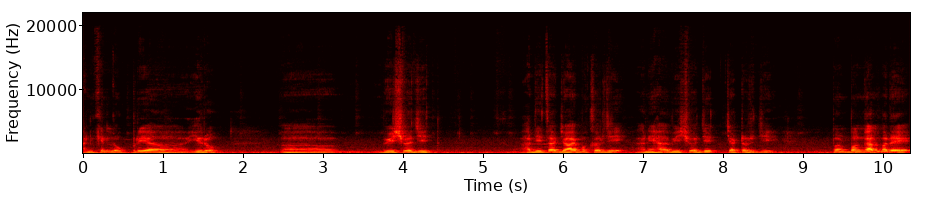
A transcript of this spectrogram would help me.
आणखीन लोकप्रिय हिरो विश्वजित आधीचा जॉय मुखर्जी आणि हा विश्वजित चटर्जी. पण बंगालमध्ये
